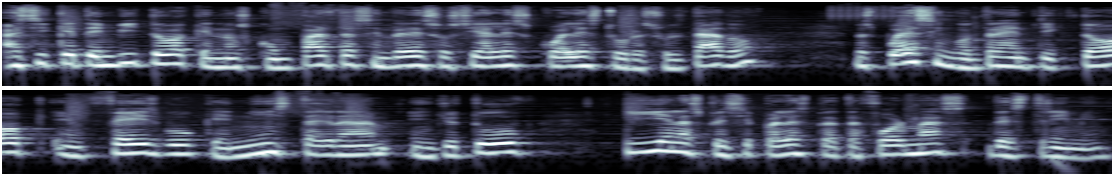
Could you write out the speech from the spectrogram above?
Así que te invito a que nos compartas en redes sociales cuál es tu resultado. Los puedes encontrar en TikTok, en Facebook, en Instagram, en YouTube y en las principales plataformas de streaming.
